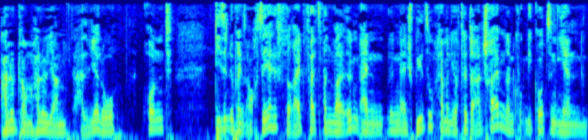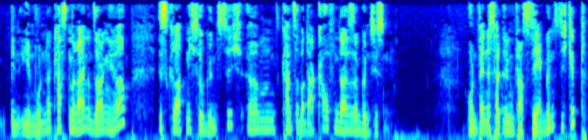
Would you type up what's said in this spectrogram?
Hallo Tom, hallo Jan. Hallihallo. Und die sind übrigens auch sehr hilfsbereit. Falls man mal irgendein, irgendein Spiel sucht, kann man die auf Twitter anschreiben, dann gucken die kurz in ihren, in ihren Wunderkasten rein und sagen, ja, ist gerade nicht so günstig, ähm, kannst aber da kaufen, da ist es am günstigsten. Und wenn es halt irgendwas sehr günstig gibt,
